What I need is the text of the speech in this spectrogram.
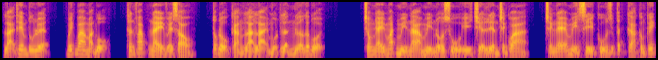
Lại thêm tu luyện, bích ba mạn bộ, thân pháp này về sau, tốc độ càng là lại một lần nữa gấp bội. Trong nháy mắt mỹ nạ mỹ nổ sủ ỉ chia liền tránh qua tránh né mịt xỉ cụ giữ tất cả công kích,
